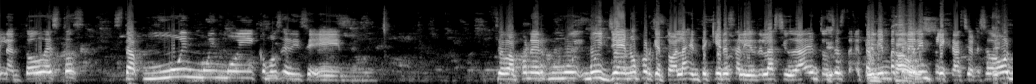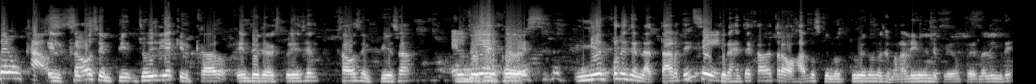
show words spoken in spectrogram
Island, todo esto está muy, muy, muy, ¿cómo se dice? Em, se va a poner muy, muy lleno porque toda la gente quiere salir de la ciudad, entonces El- también el va a tener caos. implicaciones, se va a volver un caos. El sí. caos empieza, yo diría que el caos, desde la experiencia, el caos empieza El miércoles. miércoles en la tarde, Sí. que la gente acaba de trabajar, los que no tuvieron la semana libre, le pudieron pedirla libre,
